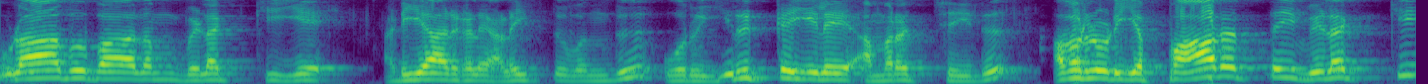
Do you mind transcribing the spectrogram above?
குலாபுபாதம் விளக்கியே அடியார்களை அழைத்து வந்து ஒரு இருக்கையிலே அமரச் செய்து அவர்களுடைய பாதத்தை விளக்கி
